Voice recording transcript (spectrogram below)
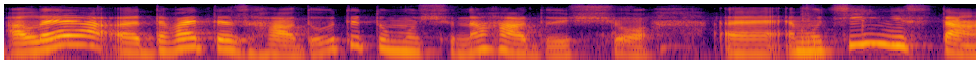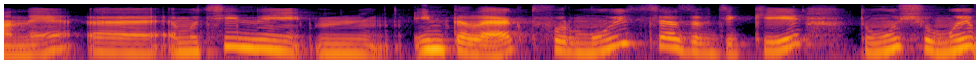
Але е, давайте згадувати, тому що нагадую, що е, емоційні стани, е, емоційний інтелект формується завдяки тому, що ми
